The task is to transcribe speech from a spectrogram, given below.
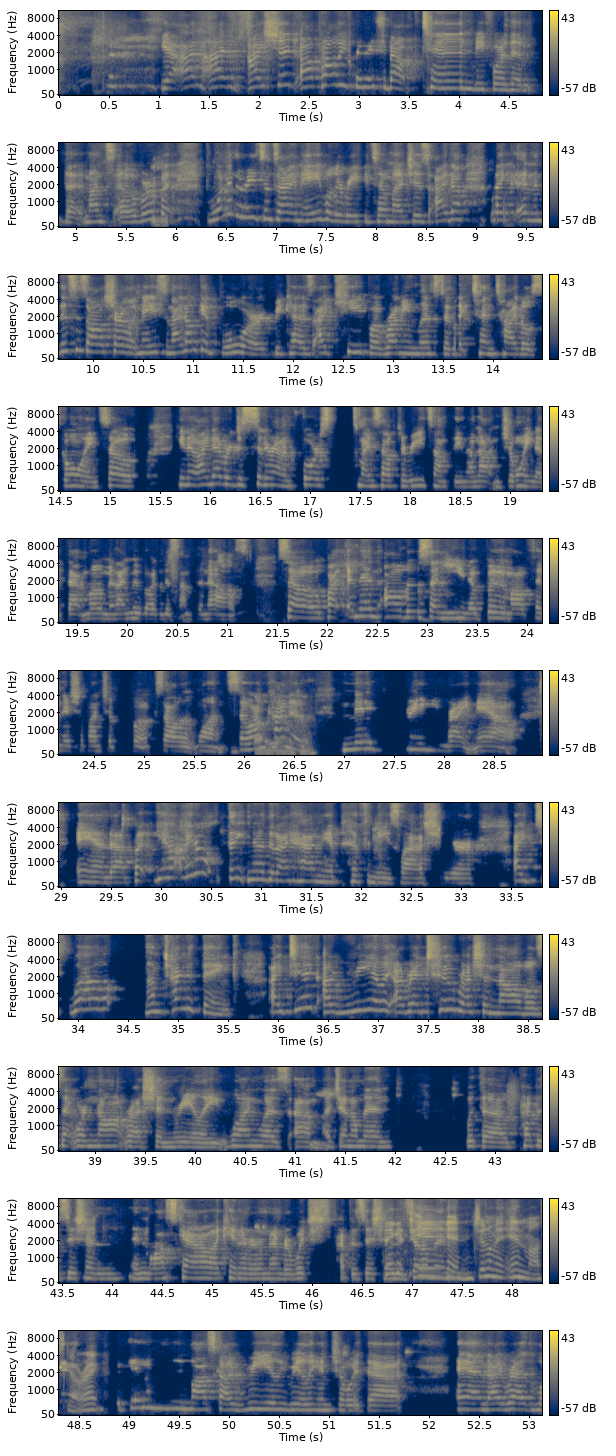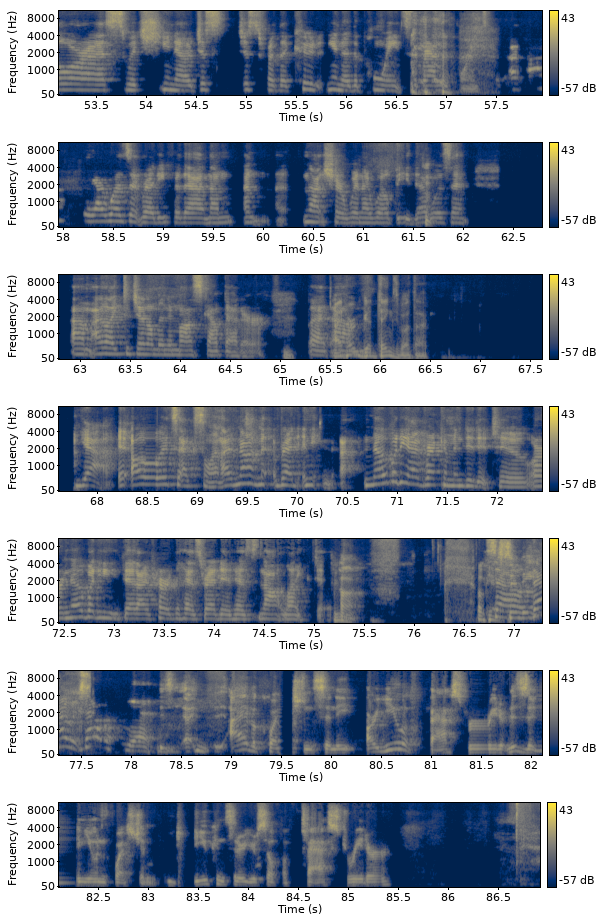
Yeah, I'm, I'm. I should. I'll probably finish about ten before the the month's over. Mm-hmm. But one of the reasons I'm able to read so much is I don't like, and this is all Charlotte Mason. I don't get bored because I keep a running list of like ten titles going. So, you know, I never just sit around and force myself to read something I'm not enjoying at that moment. I move on to something else. So, but and then all of a sudden, you know, boom, I'll finish a bunch of books all at once. So I'm Oh, yeah, kind of okay. Mid right now. And uh, but yeah i don't think know that i had any epiphanies last year. I well i'm trying to think. I did i really i read two russian novels that were not russian really. One was um, a gentleman with a preposition in moscow. I can't even remember which I preposition. Think a it's gentleman in Gentleman in Moscow, right? the Gentleman in Moscow, I really, really enjoyed that. And I read Laurus, which you know, just just for the you know, the points, the brownie points. I, honestly, I wasn't ready for that, and I'm I'm not sure when I will be. That wasn't. Um, I liked A Gentleman in Moscow better, but I've heard um, good things about that. Yeah. It, oh, it's excellent. I've not read any. uh, Nobody I've recommended it to, or nobody that I've heard has read it, has not liked it. Huh. Okay. So Cindy- that was that was it. Is- uh, I have a question, Cindy. Are you a fast reader? This is a genuine question. Do you consider yourself a fast reader?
